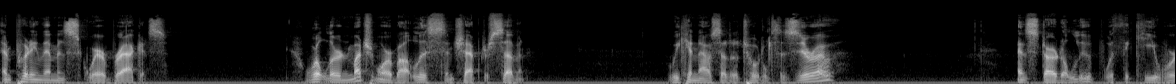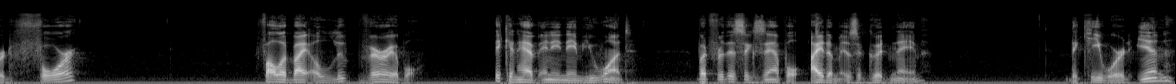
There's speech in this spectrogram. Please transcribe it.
and putting them in square brackets. We'll learn much more about lists in Chapter 7. We can now set a total to 0 and start a loop with the keyword for, followed by a loop variable. It can have any name you want, but for this example, item is a good name. The keyword in,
